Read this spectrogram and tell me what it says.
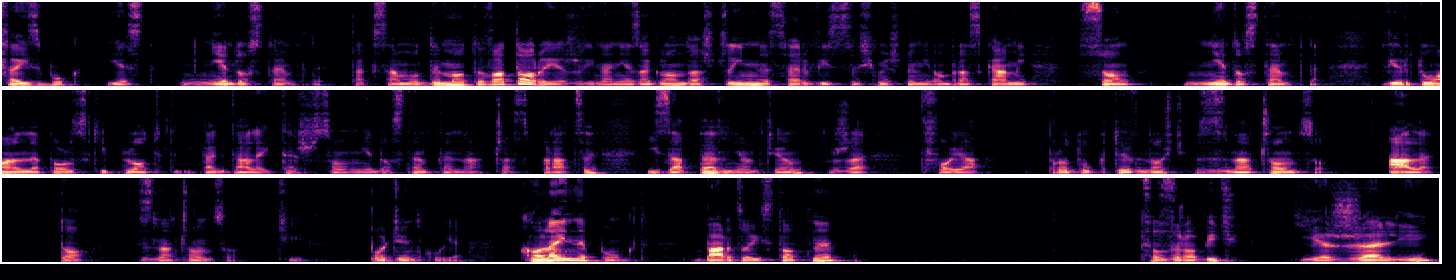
Facebook jest niedostępny. Tak samo demotywatory, jeżeli na nie zaglądasz, czy inny serwis ze śmiesznymi obrazkami są niedostępne. Wirtualne polskie plotki i tak dalej też są niedostępne na czas pracy i zapewniam cię, że twoja produktywność znacząco, ale to znacząco Ci podziękuję. Kolejny punkt, bardzo istotny. Co zrobić, jeżeli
